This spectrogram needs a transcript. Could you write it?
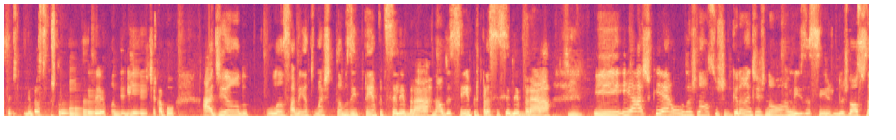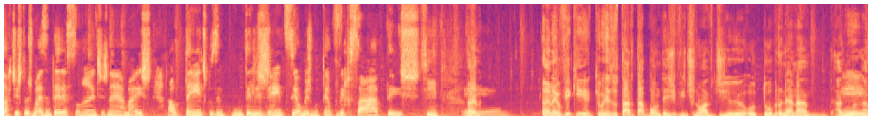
celebrações todas, a pandemia, a gente acabou adiando o lançamento, mas estamos em tempo de celebrar, Arnaldo é sempre para se celebrar. Sim. E, e, acho que é um dos nossos grandes nomes, assim, um dos nossos artistas mais interessantes, né? Mais autênticos, inteligentes e ao mesmo tempo versáteis. Sim. É... Ana, eu vi que, que o resultado tá bom desde 29 de outubro, né? Na, a, a,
